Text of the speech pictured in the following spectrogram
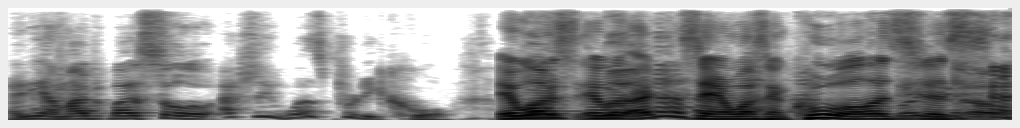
And yeah, my my solo actually was pretty cool. It was But- it was I'm not saying it wasn't cool. It's But, you just know,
